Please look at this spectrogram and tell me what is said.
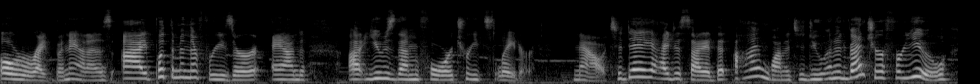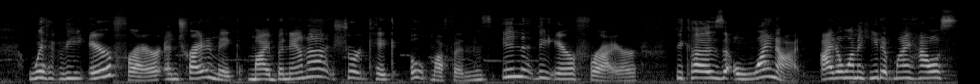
overripe bananas, I put them in the freezer and uh, use them for treats later. Now, today I decided that I wanted to do an adventure for you with the air fryer and try to make my banana shortcake oat muffins in the air fryer because why not? I don't want to heat up my house.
